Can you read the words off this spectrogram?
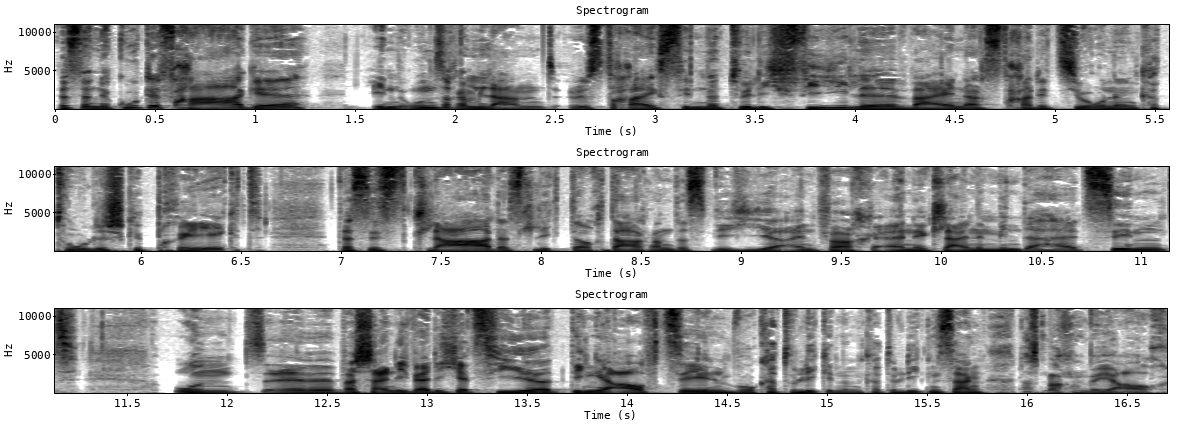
Das ist eine gute Frage. In unserem Land, Österreich, sind natürlich viele Weihnachtstraditionen katholisch geprägt. Das ist klar, das liegt auch daran, dass wir hier einfach eine kleine Minderheit sind und äh, wahrscheinlich werde ich jetzt hier Dinge aufzählen, wo Katholikinnen und Katholiken sagen, das machen wir ja auch.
